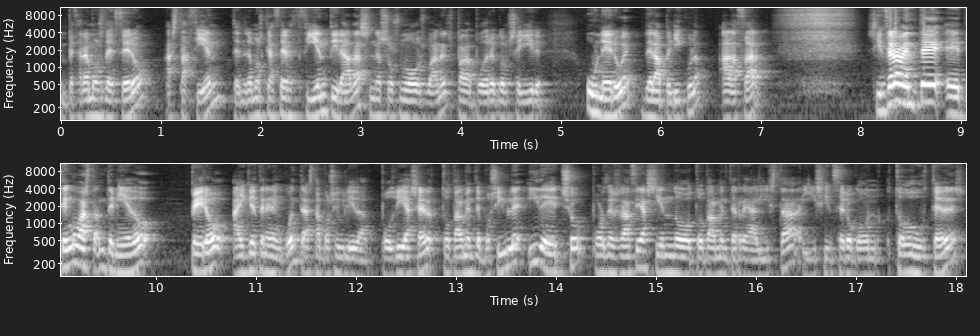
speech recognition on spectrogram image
Empezaremos de 0 hasta 100. Tendremos que hacer 100 tiradas en esos nuevos banners para poder conseguir un héroe de la película al azar. Sinceramente, tengo bastante miedo pero hay que tener en cuenta esta posibilidad. Podría ser totalmente posible y de hecho, por desgracia, siendo totalmente realista y sincero con todos ustedes,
